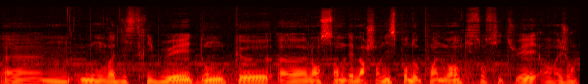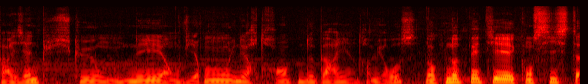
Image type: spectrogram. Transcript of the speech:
où on va distribuer donc l'ensemble des marchandises pour nos points de vente qui sont situés en région parisienne puisqu'on est à environ 1h30 de Paris, intramuros. Donc notre métier consiste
